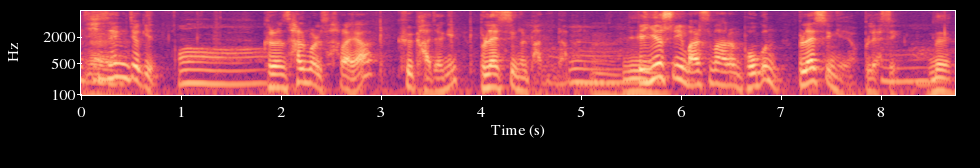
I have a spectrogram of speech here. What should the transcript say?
희생적인 어. 그런 삶을 살아야 그 가정이 블레싱을 받는다 말이에요. 예. 그러니까 예수님이 말씀하는 복은 블레싱이에요. 블레싱. 네.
